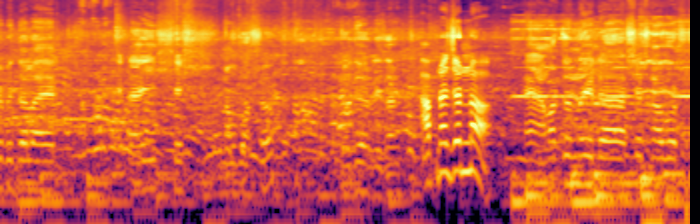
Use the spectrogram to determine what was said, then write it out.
বিশ্ববিদ্যালয়ের এটাই শেষ নববর্ষ যদিও রেজাল্ট আপনার জন্য? হ্যাঁ আমার জন্য এটা শেষ নববর্ষ।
